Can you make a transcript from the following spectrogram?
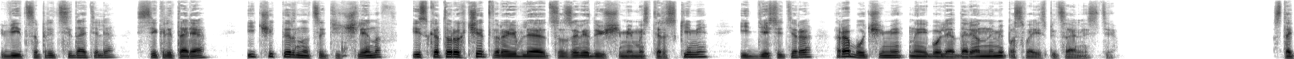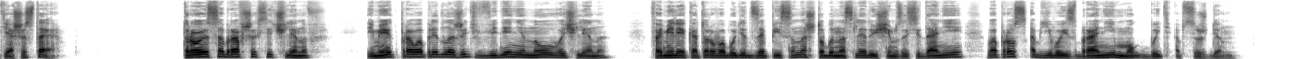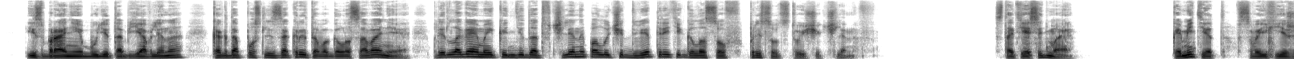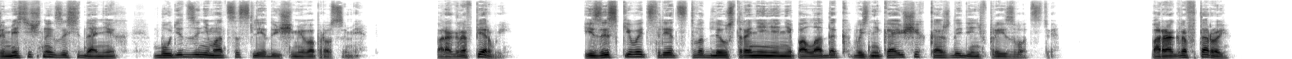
вице-председателя, секретаря и 14 членов, из которых четверо являются заведующими мастерскими и десятеро — рабочими, наиболее одаренными по своей специальности. Статья 6. Трое собравшихся членов имеют право предложить введение нового члена, фамилия которого будет записана, чтобы на следующем заседании вопрос об его избрании мог быть обсужден. Избрание будет объявлено, когда после закрытого голосования предлагаемый кандидат в члены получит две трети голосов присутствующих членов. Статья 7. Комитет в своих ежемесячных заседаниях будет заниматься следующими вопросами. Параграф 1 изыскивать средства для устранения неполадок, возникающих каждый день в производстве. Параграф 2.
